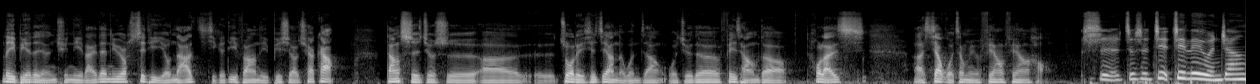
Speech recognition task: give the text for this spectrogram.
类别的人群，你来的 New York City 有哪几个地方你必须要 check out？当时就是呃呃做了一些这样的文章，我觉得非常的，后来啊、效果证明非常非常好。是，就是这这类文章，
